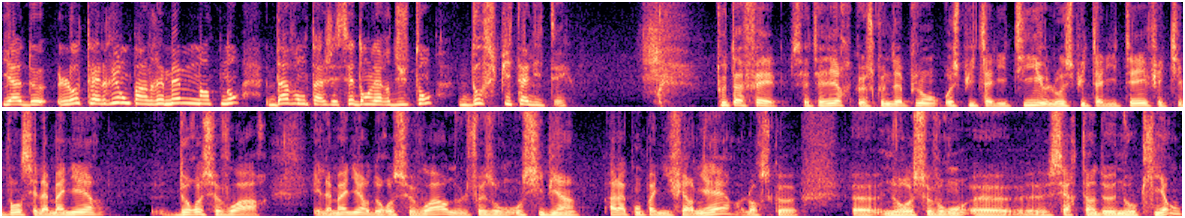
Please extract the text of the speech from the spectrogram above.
il y a de l'hôtellerie, on parlerait même maintenant davantage, et c'est dans l'air du temps, d'hospitalité. Tout à fait. C'est-à-dire que ce que nous appelons hospitality, l'hospitalité, effectivement, c'est la manière de recevoir. Et la manière de recevoir, nous le faisons aussi bien à la compagnie fermière, lorsque euh, nous recevons euh, certains de nos clients,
